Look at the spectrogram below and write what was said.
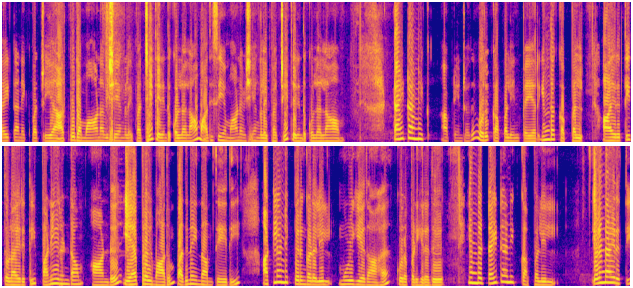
டைட்டானிக் பற்றிய அற்புதமான விஷயங்களை பற்றி தெரிந்து கொள்ளலாம் அதிசயமான விஷயங்களை பற்றி தெரிந்து கொள்ளலாம். டைட்டானிக் அப்படின்றது ஒரு கப்பலின் பெயர். இந்த கப்பல் ஆயிரத்தி தொள்ளாயிரத்தி பனிரெண்டாம் ஆண்டு ஏப்ரல் மாதம் பதினைந்தாம் தேதி அட்லாண்டிக் பெருங்கடலில் மூழ்கியதாக கூறப்படுகிறது. இந்த டைட்டானிக் கப்பலில் இரண்டாயிரத்தி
